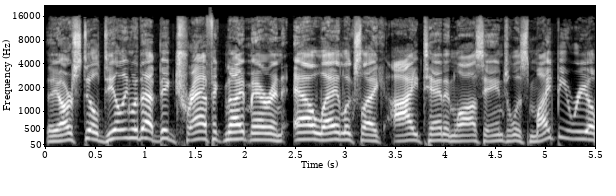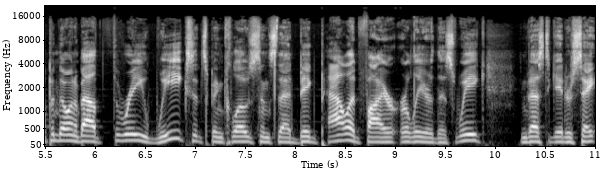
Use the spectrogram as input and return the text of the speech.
They are still dealing with that big traffic nightmare in LA. Looks like I 10 in Los Angeles might be reopened, though, in about three weeks. It's been closed since that big pallet fire earlier this week. Investigators say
